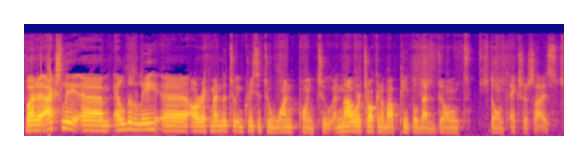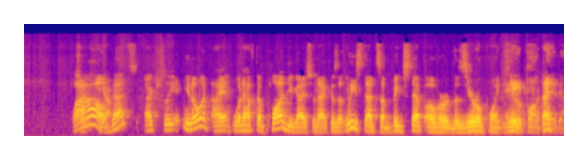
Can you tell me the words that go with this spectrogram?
but uh, actually, um, elderly uh, are recommended to increase it to 1.2, and now we're talking about people that don't don't exercise. Wow, so, yeah. that's actually you know what I would have to applaud you guys for that because at least that's a big step over the 0.8. 0.8. yeah.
